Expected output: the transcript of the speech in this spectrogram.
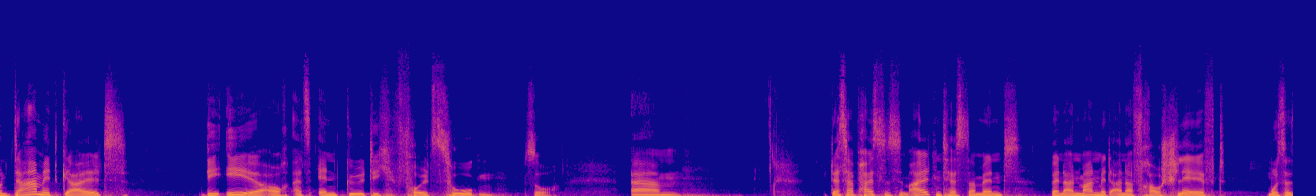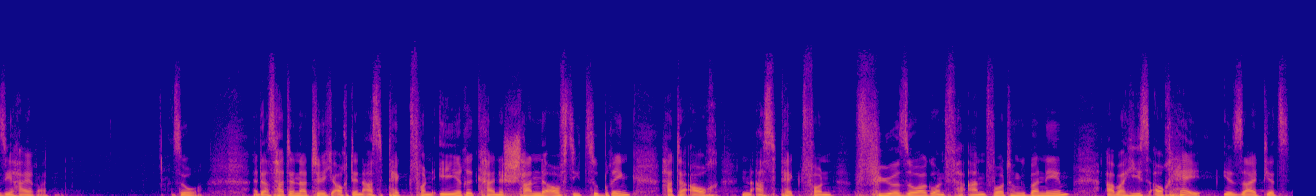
Und damit galt die Ehe auch als endgültig vollzogen. So. Ähm, deshalb heißt es im Alten Testament, wenn ein Mann mit einer Frau schläft, muss er sie heiraten. So, das hatte natürlich auch den Aspekt von Ehre, keine Schande auf sie zu bringen, hatte auch einen Aspekt von Fürsorge und Verantwortung übernehmen, aber hieß auch, hey, ihr seid jetzt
